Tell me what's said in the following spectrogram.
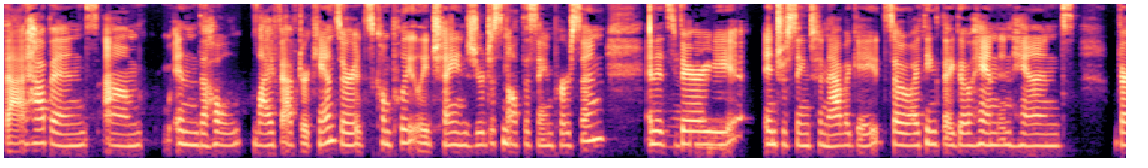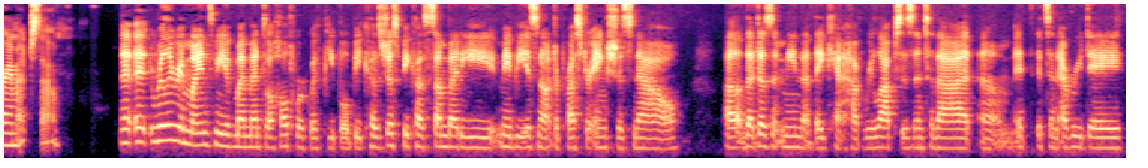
that happens um, in the whole life after cancer. It's completely changed. You're just not the same person. And it's yeah. very interesting to navigate. So I think they go hand in hand very much so. It really reminds me of my mental health work with people because just because somebody maybe is not depressed or anxious now, uh, that doesn't mean that they can't have relapses into that. Um, it, it's an everyday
